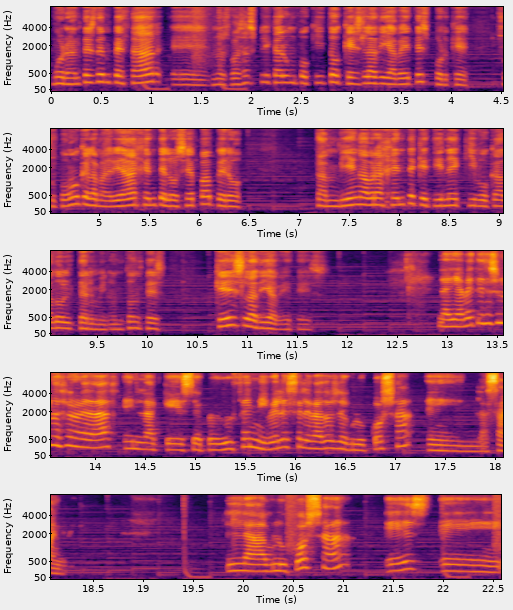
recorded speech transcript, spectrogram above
Bueno, antes de empezar, eh, nos vas a explicar un poquito qué es la diabetes, porque supongo que la mayoría de la gente lo sepa, pero también habrá gente que tiene equivocado el término. Entonces, ¿qué es la diabetes? La diabetes es una enfermedad en la que se producen niveles elevados de glucosa en la sangre. La glucosa es eh,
